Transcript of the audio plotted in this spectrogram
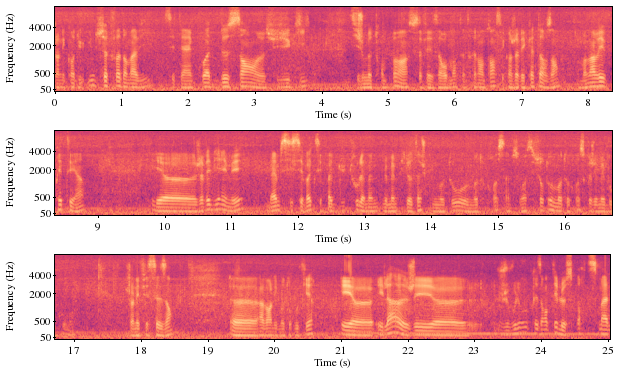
j'en ai conduit une seule fois dans ma vie. C'était un quad 200 Suzuki je me trompe pas, hein, ça, fait, ça remonte à très longtemps, c'est quand j'avais 14 ans. On m'en avait prêté un. Et euh, j'avais bien aimé, même si c'est vrai que c'est pas du tout la même, le même pilotage qu'une moto motocross. Hein, moi, c'est surtout une motocross que j'aimais beaucoup. J'en ai fait 16 ans, euh, avant les motos routières. Et, euh, là, j'ai, je voulais vous présenter le Sportsman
